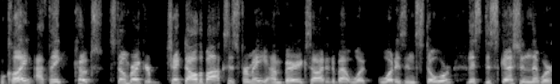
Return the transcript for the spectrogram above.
Well, Clay, I think Coach Stonebreaker checked all the boxes for me. I'm very excited about what what is in store. This discussion that we're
